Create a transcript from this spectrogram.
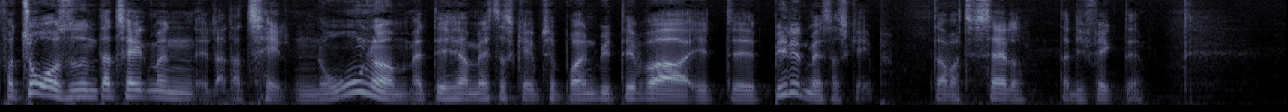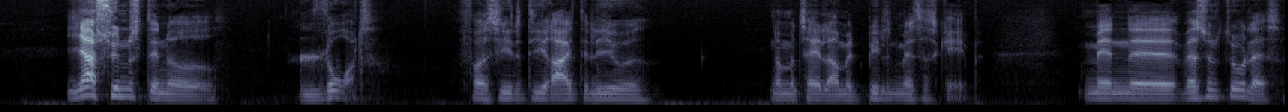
For to år siden, der talte man, eller der talte nogen om, at det her mesterskab til Brøndby, det var et øh, billigt mesterskab, der var til salg, da de fik det. Jeg synes, det er noget lort, for at sige det direkte lige ud, når man taler om et billigt mesterskab. Men øh, hvad synes du, Lasse?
